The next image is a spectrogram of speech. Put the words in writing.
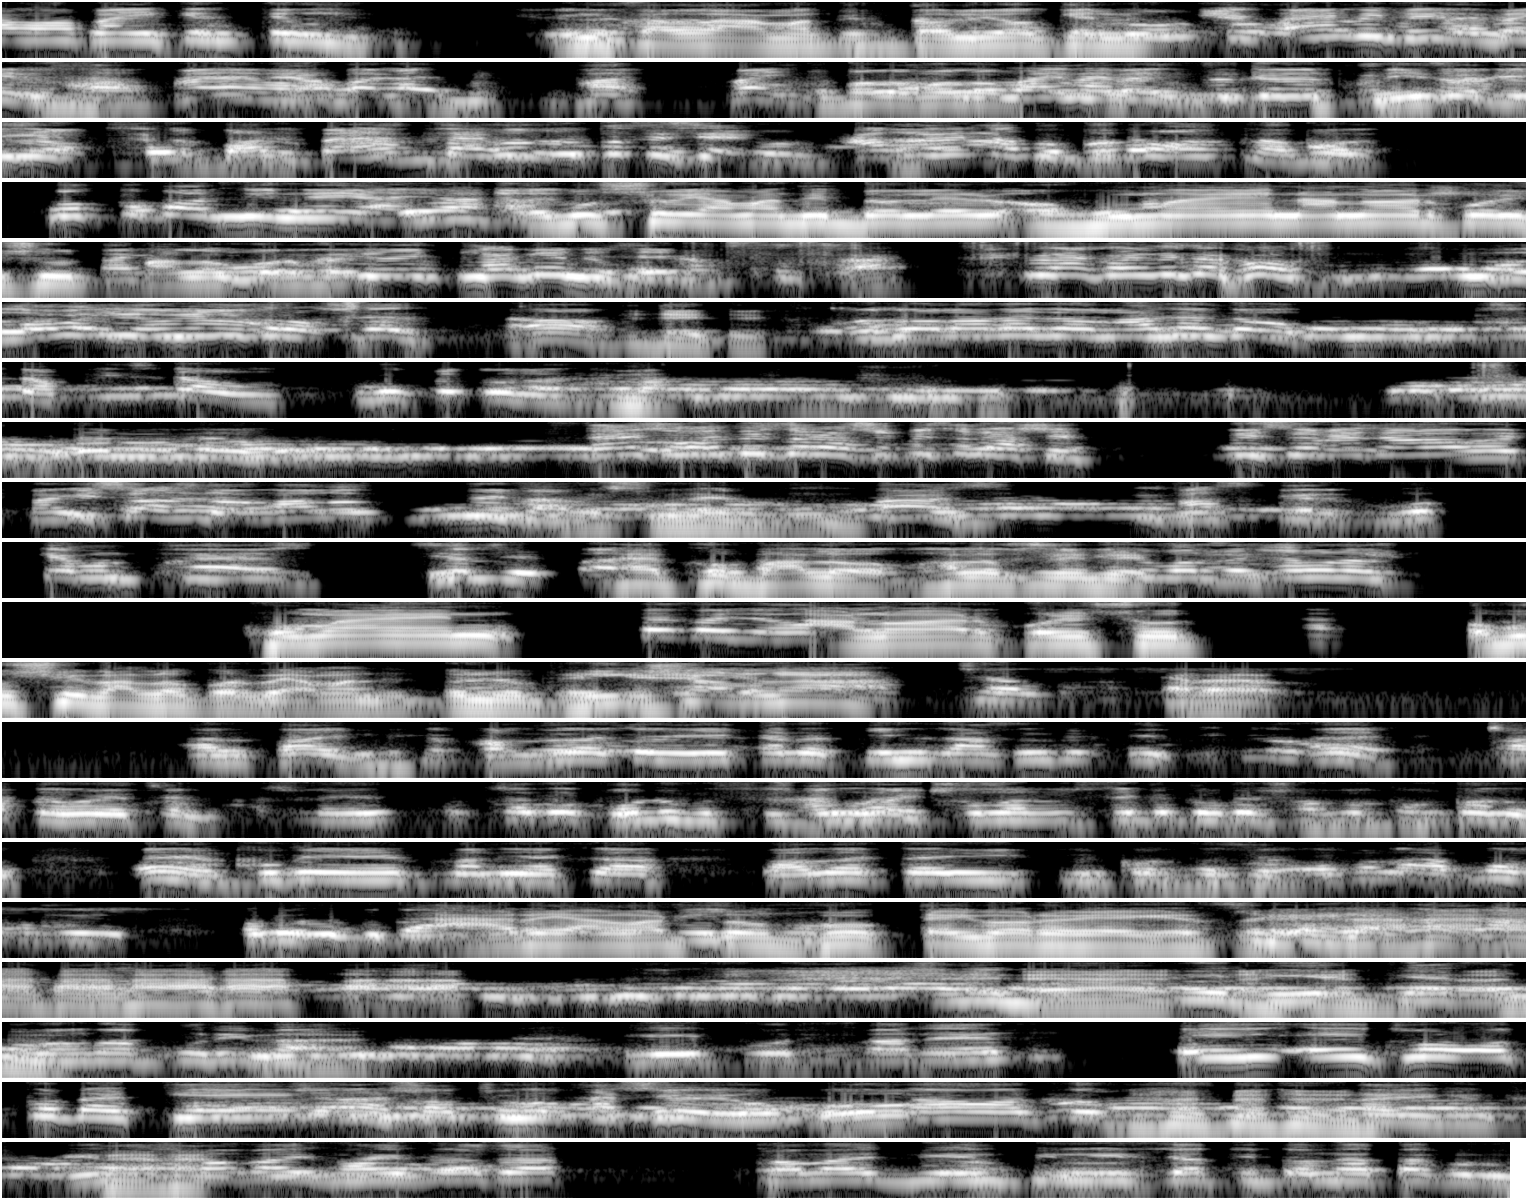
আমার ভাই কিন্তু ইনশাল্লাহ আমাদের দলীয় কেন বলো বলো ভাই ভাই ভাই অবশ্যই আমাদের দলের হুমায়ুন আনোয়ার পরিষদ ভালো করবে পিছনে যাও পিছনে যাও ভালো আজকের কেমন হ্যাঁ খুব ভালো ভালো পরিবেশ হুমায়ুন আনোয়ার পরিষদ অবশ্যই ভালো করবে আমাদের দলীয় আর ভাই আপনারা যে এখানে তিন রাজনীতিবিদ হ্যাঁ সাথে হয়েছেন আসলে সাংবাদিক সমাজ থেকে তোদের সমর্থন করো হ্যাঁ খুবই মানে একটা ভালো একটা ই করতেছে। এখন আপনার কি আরে আমার তো ভোগটাই বড় হয়ে গেছে। একটা বড় পরিবার এই পরিবারের এই এই যে ঐক্যটা কে সবসময় আসে আমার সবাই ভাই ব্রাদার সবাই বিএনপি নির্যাতিত নেতা গুরু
